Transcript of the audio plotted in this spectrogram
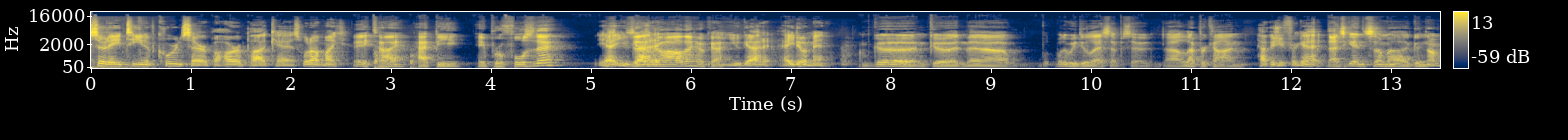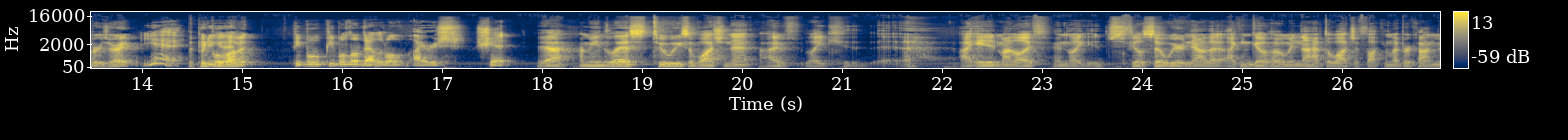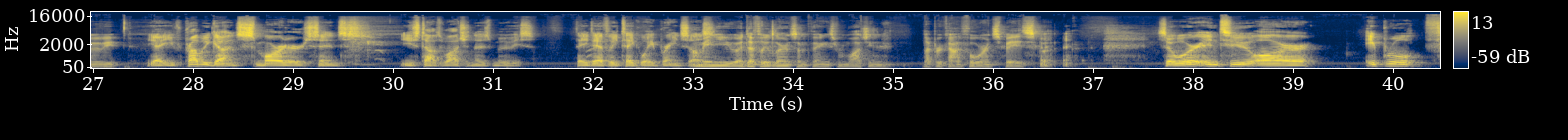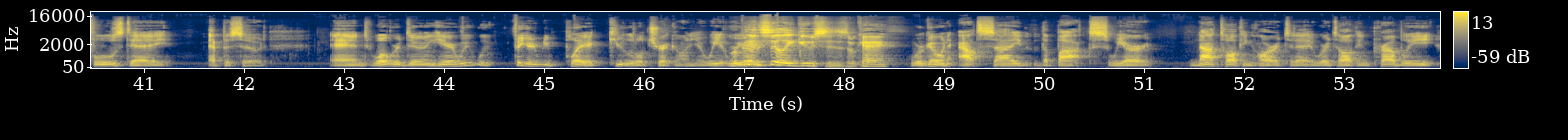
episode 18 of Corn Syrup, a horror podcast. What up, Mike? Hey Ty, happy April Fool's Day. Yeah, you Is got that a it. real holiday? Okay, You got it. How you doing, man? I'm good. I'm good. Uh, what did we do last episode? Uh, Leprechaun. How could you forget? That's getting some uh, good numbers, right? Yeah, The people love it. People, people love that little Irish shit. Yeah, I mean, the last two weeks of watching that, I've like, uh, I hated my life, and like, it just feels so weird now that I can go home and not have to watch a fucking Leprechaun movie. Yeah, you've probably gotten smarter since you stopped watching those movies. They definitely take away brain cells. I mean, you, I definitely learned some things from watching Leprechaun Four in space, but So we're into our April Fool's Day episode. And what we're doing here, we, we figured we'd play a cute little trick on you. We, we're we are, being silly gooses, okay? we're going outside the box. We are not talking horror today. We're talking probably,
